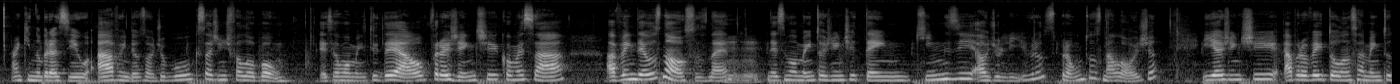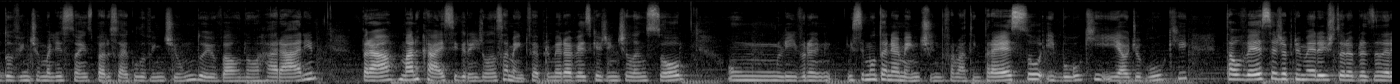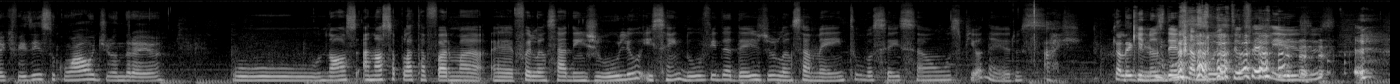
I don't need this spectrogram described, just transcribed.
aqui no Brasil a vender os audiobooks, a gente falou, bom, esse é o momento ideal para a gente começar a vender os nossos, né? Nesse momento a gente tem 15 audiolivros prontos na loja e a gente aproveitou o lançamento do 21 lições para o século 21 do Yuval Noah Harari para marcar esse grande lançamento. Foi a primeira vez que a gente lançou um livro simultaneamente no formato impresso, e-book e audiobook. Talvez seja a primeira editora brasileira que fez isso com áudio, Andrea. O nosso, a nossa plataforma eh, foi lançada em julho e, sem dúvida, desde o lançamento, vocês são os pioneiros. Ai, que Que alegria. nos deixa muito felizes.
